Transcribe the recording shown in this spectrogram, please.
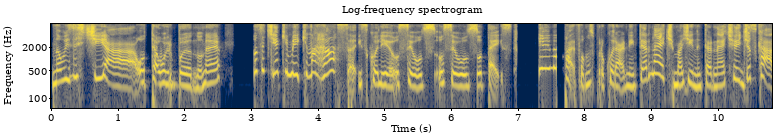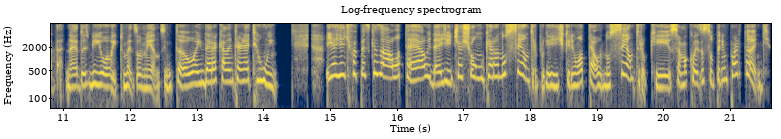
não existia hotel urbano, né? Você tinha que meio que na raça escolher os seus, os seus hotéis. E aí, meu pai, fomos procurar na internet. Imagina, internet de escada, né? 2008, mais ou menos. Então, ainda era aquela internet ruim. E a gente foi pesquisar o hotel, e daí a gente achou um que era no centro, porque a gente queria um hotel no centro, que isso é uma coisa super importante.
